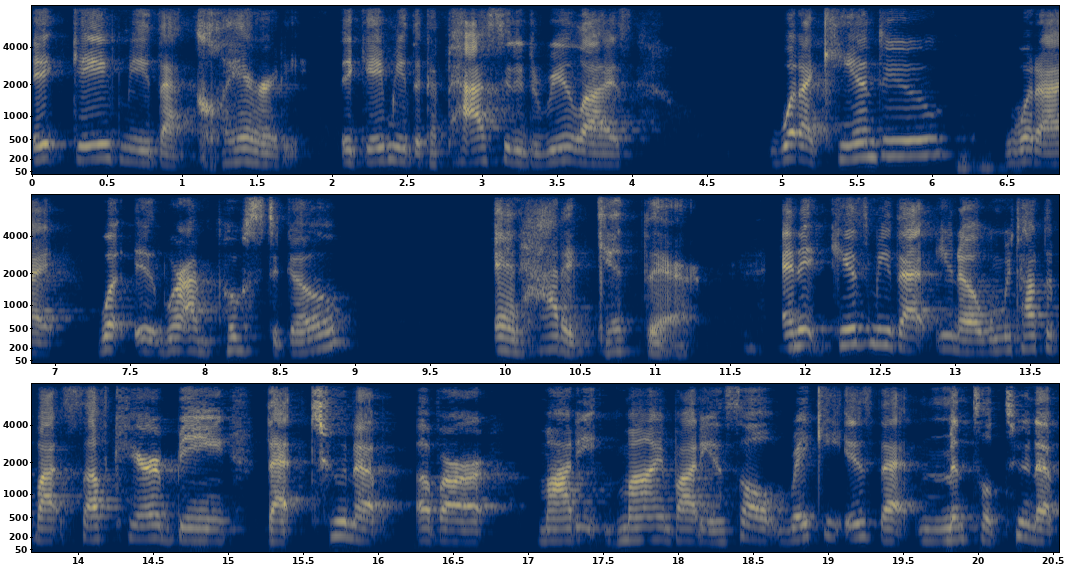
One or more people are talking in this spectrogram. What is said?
It gave me that clarity. It gave me the capacity to realize what I can do, what I what where I'm supposed to go, and how to get there. Mm-hmm. And it gives me that, you know, when we talked about self care being that tune up of our body, mind, body, and soul. Reiki is that mental tune up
